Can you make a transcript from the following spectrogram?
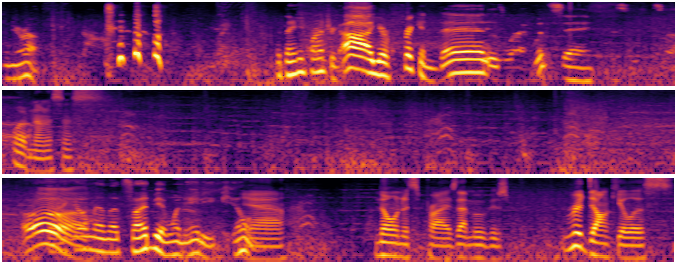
when you're up. but thank you for entering. Ah, you're freaking dead, is what I would say. Is, uh, What up, Nemesis? there we go, Oh, man. That side B at 180, kill him. yeah. No one is surprised. That move is redonkulous.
